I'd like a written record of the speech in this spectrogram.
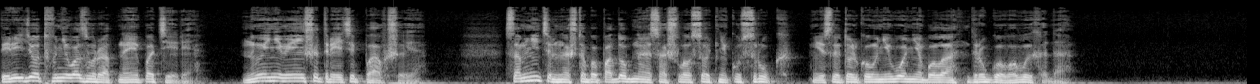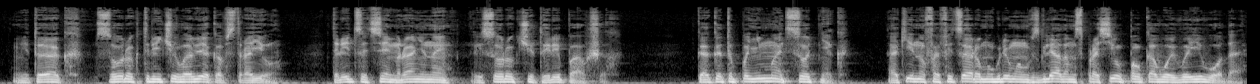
перейдет в невозвратные потери. Ну и не меньше трети павшие. Сомнительно, чтобы подобное сошло сотнику с рук, если только у него не было другого выхода. Итак, 43 человека в строю, 37 ранены и 44 павших. Как это понимать, сотник? Окинув офицером угрюмым взглядом, спросил полковой воевода.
